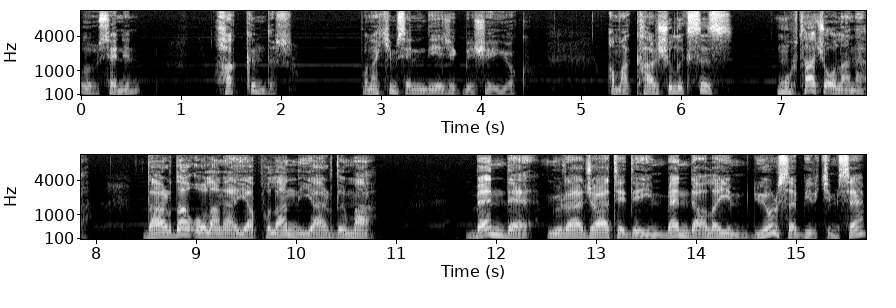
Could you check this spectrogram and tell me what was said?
Bu senin hakkındır. Buna kimsenin diyecek bir şey yok. Ama karşılıksız muhtaç olana, darda olana yapılan yardıma ben de müracaat edeyim, ben de alayım diyorsa bir kimse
